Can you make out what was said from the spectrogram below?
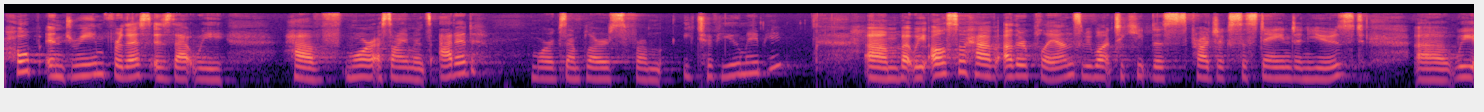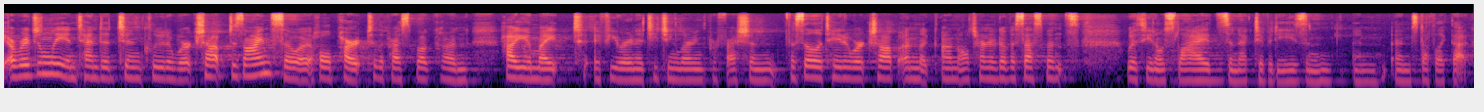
hope and dream for this is that we have more assignments added, more exemplars from each of you maybe. Um, But we also have other plans. We want to keep this project sustained and used. Uh, We originally intended to include a workshop design, so a whole part to the press book on how you might, if you were in a teaching learning profession, facilitate a workshop on, on alternative assessments with, you know, slides and activities and, and, and stuff like that.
